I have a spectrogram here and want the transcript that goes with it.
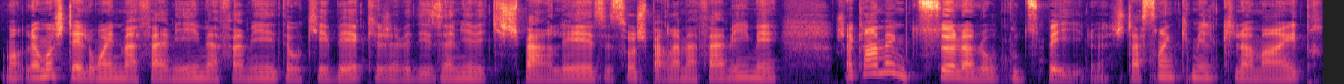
Bon, là, moi, j'étais loin de ma famille. Ma famille était au Québec. J'avais des amis avec qui je parlais. C'est sûr, je parlais à ma famille, mais j'étais quand même toute seule à l'autre bout du pays. J'étais à 5000 km.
